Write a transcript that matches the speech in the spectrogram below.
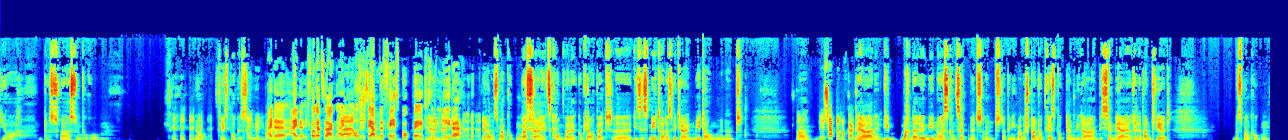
ja, das war's im Groben. ja, Facebook ist so Einmal nebenbei. Eine, eine, ich wollte gerade sagen, Ja, eine aussterbende Facebook-Page, so Mhm. wie jeder. Ja, da muss man gucken, was da jetzt kommt, weil da kommt ja auch bald äh, dieses Meta, das wird ja in Meta umgenannt. Oh, ich habe da noch gar keine Ja, Ahnung. die, die machen da irgendwie ein neues Konzept mit und da bin ich mal gespannt, ob Facebook dann wieder ein bisschen mehr relevant wird. Muss man gucken.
